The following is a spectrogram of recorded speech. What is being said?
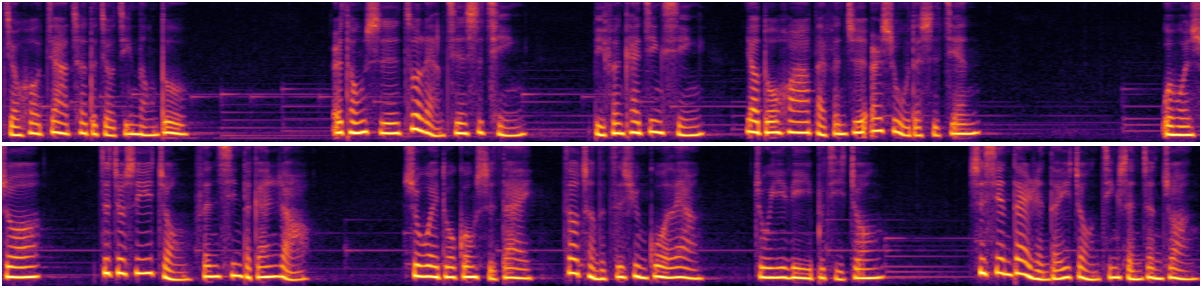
酒后驾车的酒精浓度，而同时做两件事情，比分开进行要多花百分之二十五的时间。文文说，这就是一种分心的干扰，数位多工时代造成的资讯过量、注意力不集中，是现代人的一种精神症状。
